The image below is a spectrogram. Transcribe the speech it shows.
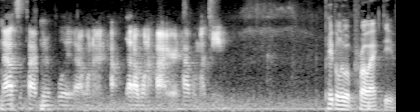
That's the type of employee that I want to that I want to hire and have on my team. People who are proactive.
